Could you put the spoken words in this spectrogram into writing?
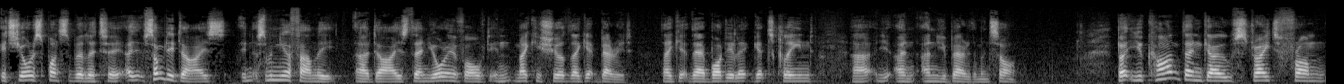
it's your responsibility. uh, If somebody dies, someone in your family uh, dies, then you're involved in making sure they get buried. They get their body gets cleaned, uh, and and you bury them and so on. But you can't then go straight from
